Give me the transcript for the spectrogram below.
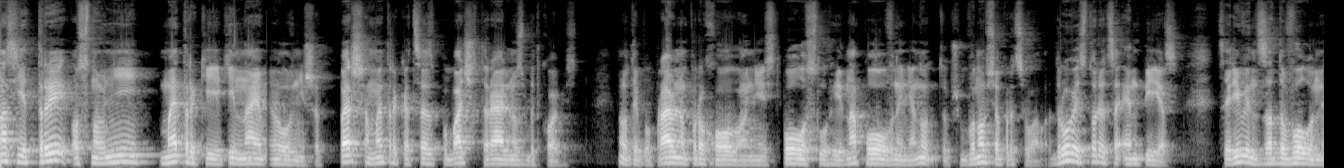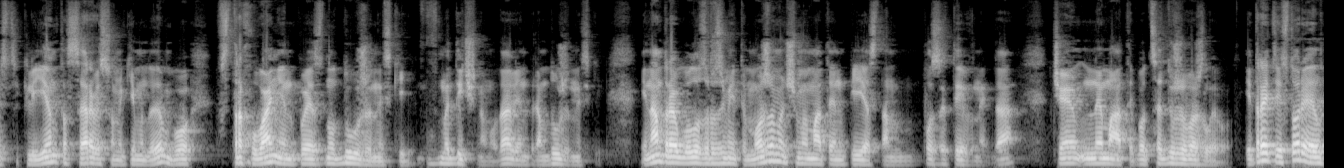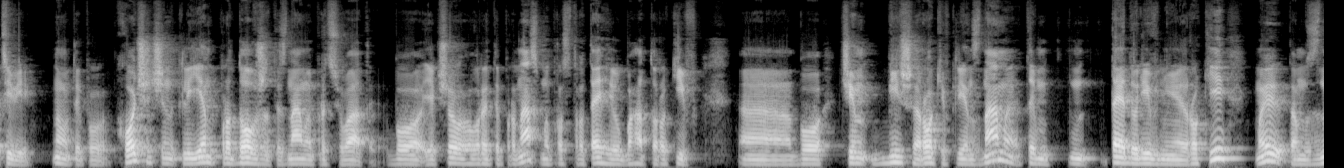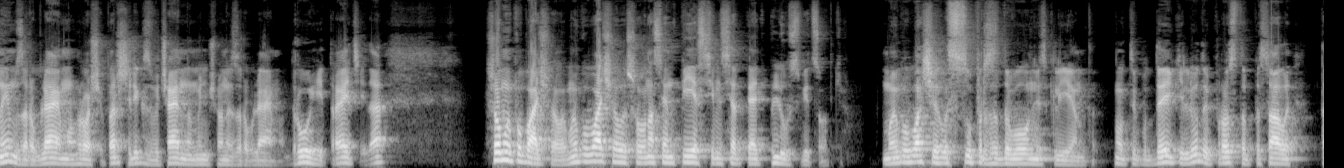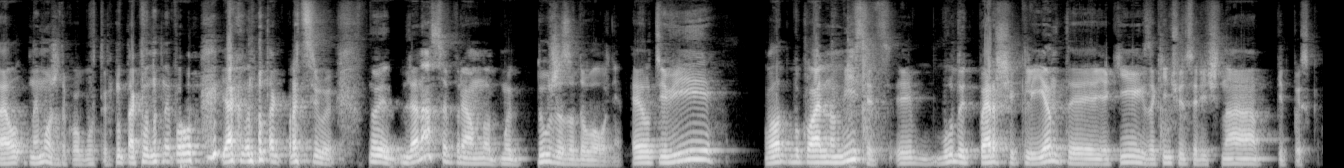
нас є три основні метрики, які найголовніше. Перша метрика це побачити реальну збитковість. Ну, типу, правильну порахованість, послуги, наповнення. Ну, тобто, щоб воно все працювало. Друга історія це NPS. Це рівень задоволеності клієнта сервісом, який ми даємо, бо в страхуванні NPS ну, дуже низький. В медичному, да, він прям дуже низький. І нам треба було зрозуміти, можемо чи ми мати NPS там позитивний, да, чи не мати, бо це дуже важливо. І третя історія LTV. Ну, типу, хоче чи клієнт продовжити з нами працювати. Бо якщо говорити про нас, ми про стратегію багато років. Е, бо чим більше років клієнт з нами, тим те дорівнює роки. Ми там з ним заробляємо гроші. Перший рік, звичайно, ми нічого не заробляємо. Другий, третій. Да? Що ми побачили? Ми побачили, що у нас NPS 75 плюс відсотків. Ми побачили суперзадоволеність клієнта. Ну, типу, деякі люди просто писали: та не може такого бути. Ну так воно не пов... як воно так працює. Ну і для нас це прям ну, ми дуже задоволені. LTV От буквально місяць і будуть перші клієнти, яких закінчується річна підписка.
